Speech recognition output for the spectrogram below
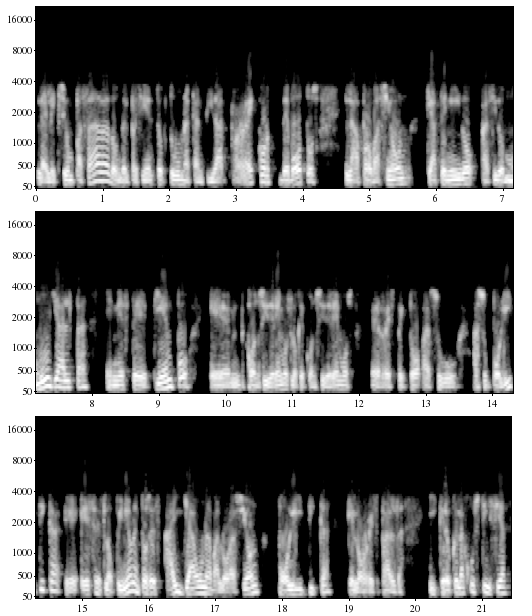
la elección pasada, donde el presidente obtuvo una cantidad récord de votos. La aprobación que ha tenido ha sido muy alta en este tiempo eh, consideremos lo que consideremos eh, respecto a su a su política, eh, esa es la opinión. Entonces hay ya una valoración política que lo respalda y creo que la justicia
